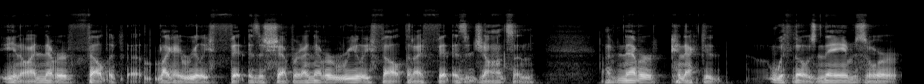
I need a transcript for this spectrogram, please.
you know, I never felt like I really fit as a shepherd. I never really felt that I fit as a Johnson. I've never connected with those names or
